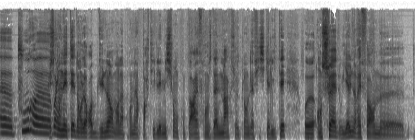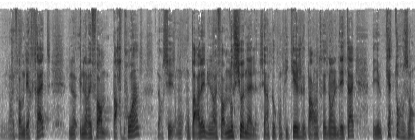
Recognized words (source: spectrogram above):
euh, pour. Euh, Puisqu'on était dans l'Europe du Nord dans la première partie de l'émission, on comparait France-Danemark sur le plan de la fiscalité. en Suède, où il y a une réforme. une réforme des retraites, une, réforme par points. Alors, on, on parlait d'une réforme notionnelle. C'est un peu compliqué, je ne vais pas rentrer dans le détail, mais il y a eu 14 ans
